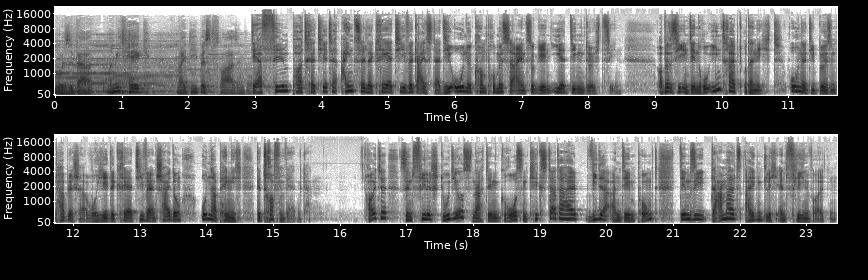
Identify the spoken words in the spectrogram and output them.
was about let me take Der Film porträtierte einzelne kreative Geister, die ohne Kompromisse einzugehen ihr Ding durchziehen. Ob es sie in den Ruin treibt oder nicht, ohne die bösen Publisher, wo jede kreative Entscheidung unabhängig getroffen werden kann. Heute sind viele Studios nach dem großen Kickstarter-Hype wieder an dem Punkt, dem sie damals eigentlich entfliehen wollten.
